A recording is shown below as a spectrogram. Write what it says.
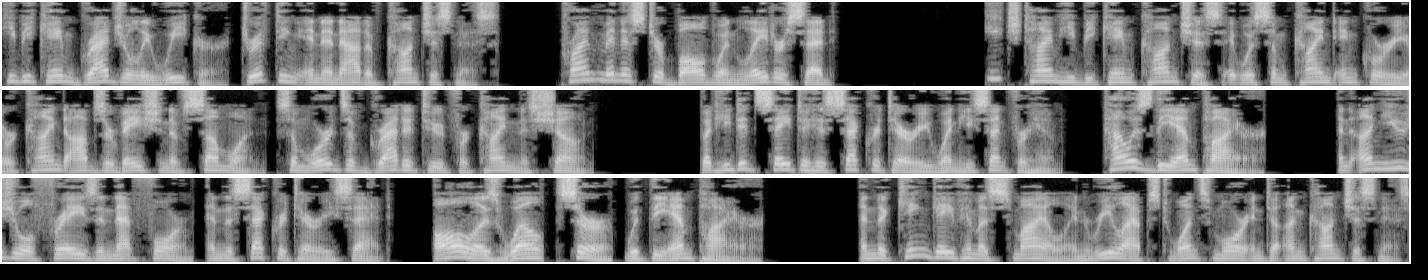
He became gradually weaker, drifting in and out of consciousness. Prime Minister Baldwin later said, each time he became conscious it was some kind inquiry or kind observation of someone, some words of gratitude for kindness shown. But he did say to his secretary when he sent for him, "'How is the Empire?' an unusual phrase in that form, and the secretary said, "'All is well, sir, with the Empire'." And the king gave him a smile and relapsed once more into unconsciousness.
